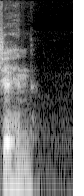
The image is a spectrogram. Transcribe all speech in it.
జై హింద్.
